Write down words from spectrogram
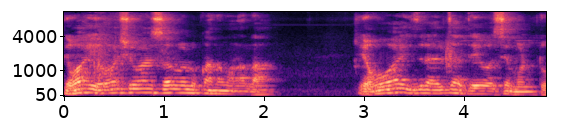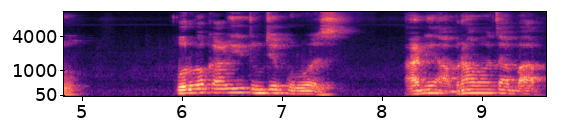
तेव्हा यहोशिवा सर्व लोकांना म्हणाला यहोवा इस्रायलचा देव असे म्हणतो पूर्वकाळी तुमचे पूर्वज आणि अब्रामाचा बाप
